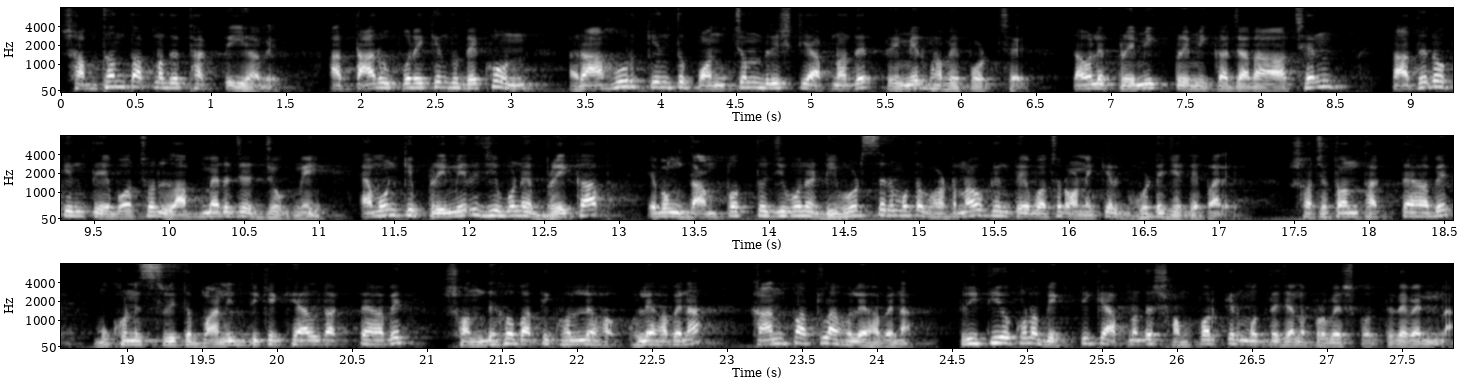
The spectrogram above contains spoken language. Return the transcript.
সাবধান তো আপনাদের থাকতেই হবে। আর তার উপরে কিন্তু দেখুন, রাহুর কিন্তু পঞ্চম দৃষ্টি আপনাদের প্রেমের ভাবে পড়ছে। তাহলে প্রেমিক, প্রেমিকা যারা আছেন তাদেরও কিন্তু এবছর লাভ ম্যারেজের যোগ নেই। এমনকি প্রেমের জীবনে ব্রেকআপ এবং দাম্পত্য জীবনে ডিভোর্সের মতো ঘটনাও কিন্তু এবছর অনেকের ঘটে যেতে পারে। সচেতন থাকতে হবে, মুখনিসৃত বাণীর দিকে খেয়াল রাখতে হবে সন্দেহবাতিক হলে হলে হবে না, কান পাতলা হলে হবে না। তৃতীয় কোনো ব্যক্তিকে আপনাদের সম্পর্কের মধ্যে যেন প্রবেশ করতে দেবেন না।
